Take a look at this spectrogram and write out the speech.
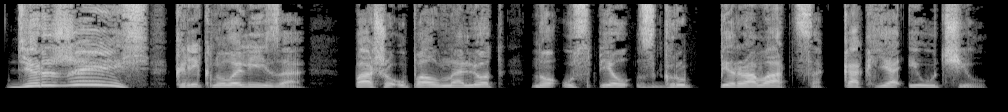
«Держись!» — крикнула Лиза. Паша упал на лед, но успел сгруппироваться, как я и учил.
